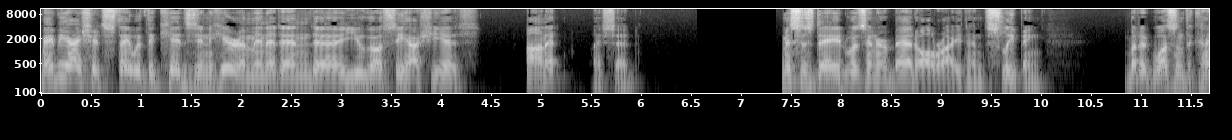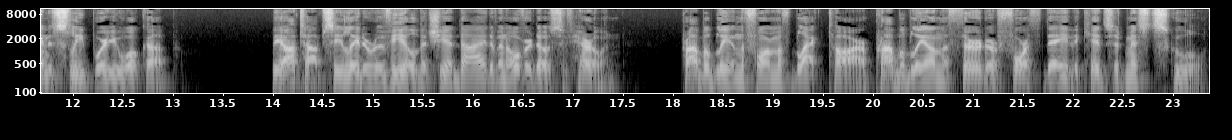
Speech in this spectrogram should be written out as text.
Maybe I should stay with the kids in here a minute and uh, you go see how she is. On it, I said. Mrs. Dade was in her bed all right and sleeping but it wasn't the kind of sleep where you woke up. The autopsy later revealed that she had died of an overdose of heroin, probably in the form of black tar, probably on the third or fourth day the kids had missed school.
